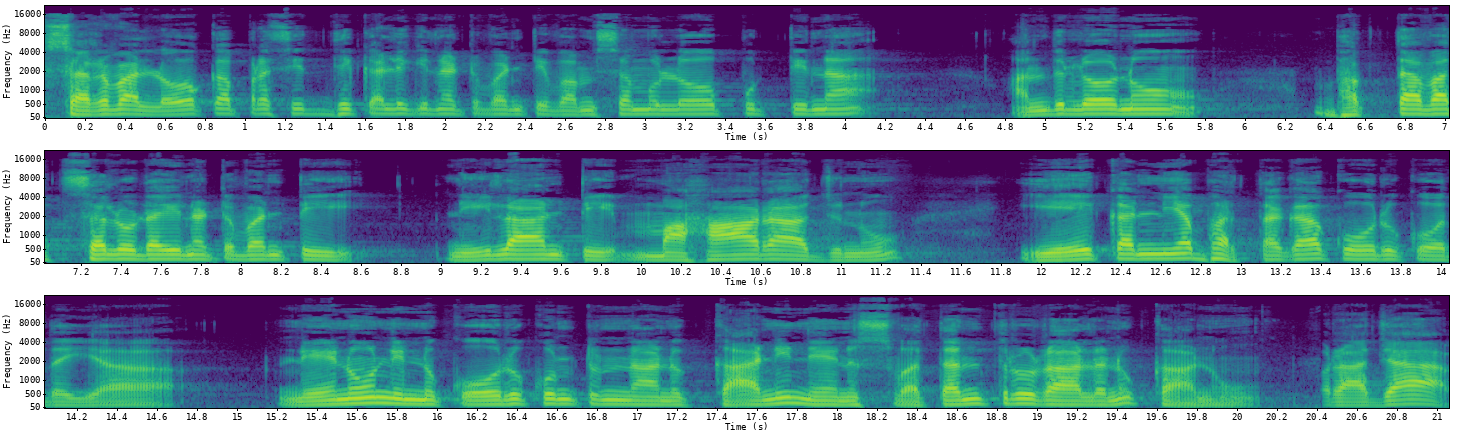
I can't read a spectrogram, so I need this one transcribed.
సర్వలోక ప్రసిద్ధి కలిగినటువంటి వంశములో పుట్టిన అందులోనూ భక్తవత్సలుడైనటువంటి నీలాంటి మహారాజును ఏ కన్య భర్తగా కోరుకోదయ్యా? నేను నిన్ను కోరుకుంటున్నాను కానీ నేను స్వతంత్రురాలను కాను. రాజా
